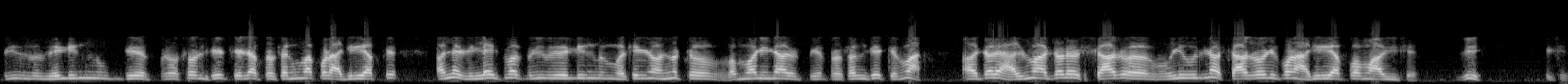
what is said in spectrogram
પ્રી વેડિંગનું જે પ્રસંગ છે, તેના પ્રસંગમાં પણ હાજરી આપશે. અને રિલાયન્સમાં પ્રી વેડિંગ મશીનનો અનંત અંબાણીના જે પ્રસંગ છે તેમાં અત્યારે હાલમાં અત્યારે સ્ટાર હોલિવૂડના સ્ટારોની પણ હાજરી આપવામાં આવી છે. જી. જી.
